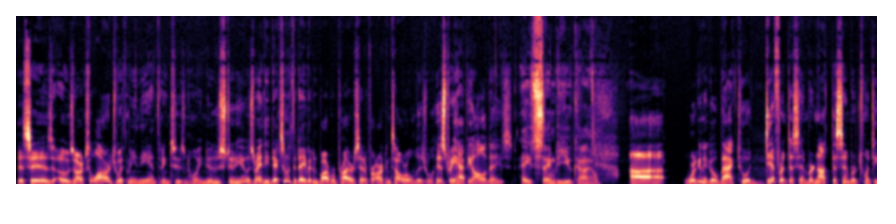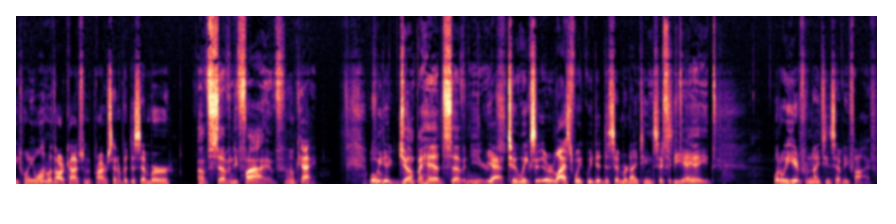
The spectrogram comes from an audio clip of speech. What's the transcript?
This is Ozarks at Large. With me in the Anthony and Susan Hoy News Studio is Randy Dixon with the David and Barbara Pryor Center for Arkansas Oral and Visual History. Happy holidays. Hey, same to you, Kyle. Uh, we're going to go back to a different December, not December 2021 with archives from the Pryor Center, but December. Of 75. Okay. Well, So we did. jump ahead seven years. yeah, two weeks or last week we did December 1968. 68. What do we hear from 1975?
